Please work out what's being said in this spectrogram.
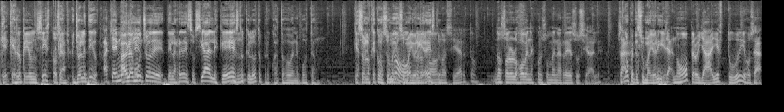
Que, que es lo que yo insisto. O sea, yo, yo les digo, aquí hay mucha habla gente- mucho de, de las redes sociales, que esto, que lo otro, pero ¿cuántos jóvenes votan? Que son los que consumen en No, su mayoría pero no, esto. No es cierto. No solo los jóvenes consumen las redes sociales. O sea, no, pero en su mayoría. Ya, no, pero ya hay estudios, o sea,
